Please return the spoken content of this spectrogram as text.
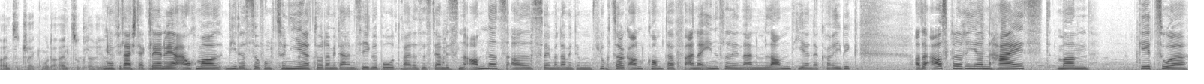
einzuchecken oder einzuklarieren. Ja, vielleicht erklären wir auch mal, wie das so funktioniert oder mit einem Segelboot, weil das ist ja ein bisschen anders, als wenn man da mit dem Flugzeug ankommt auf einer Insel in einem Land hier in der Karibik. Also ausklarieren heißt, man geht zur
